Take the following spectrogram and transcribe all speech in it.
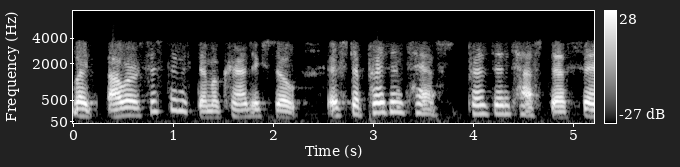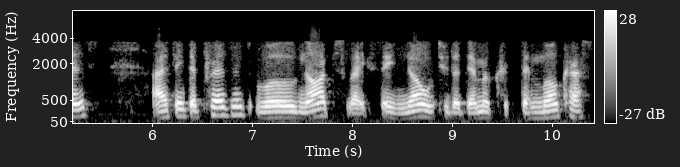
like our system is democratic, so if the president has president has that sense, I think the president will not like say no to the democ- democracy,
